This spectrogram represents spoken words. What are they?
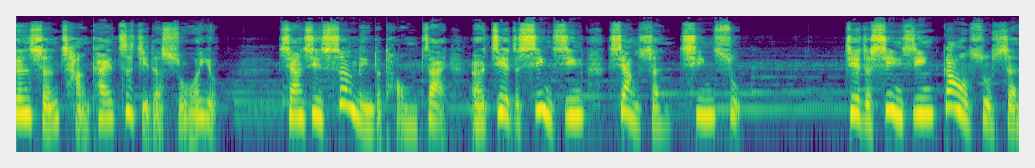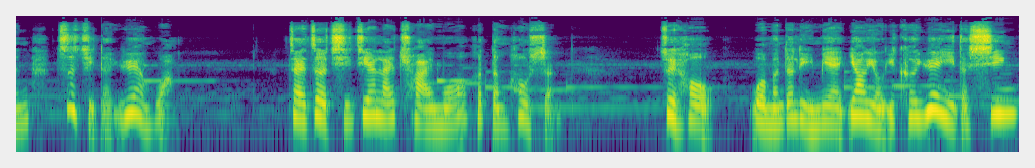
跟神敞开自己的所有，相信圣灵的同在，而借着信心向神倾诉，借着信心告诉神自己的愿望，在这期间来揣摩和等候神。最后，我们的里面要有一颗愿意的心。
